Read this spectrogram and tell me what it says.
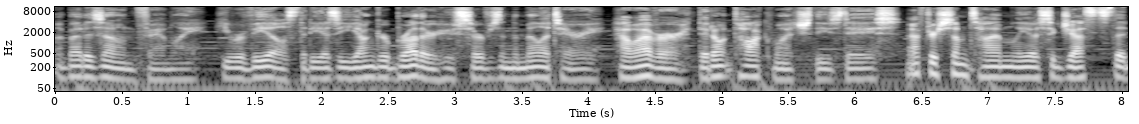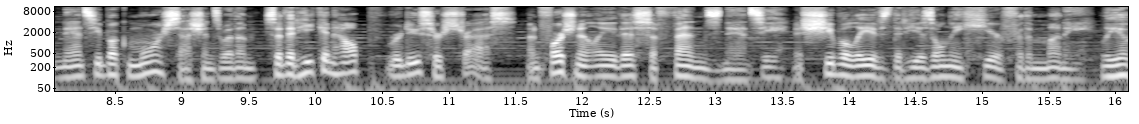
about his own family. He reveals that he has a younger brother who serves in the military. However, they don't talk much these days. After some time, Leo suggests that Nancy book more sessions with him so that he can help reduce her stress. Unfortunately, this offends Nancy, as she believes that he is only here for the money. Leo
